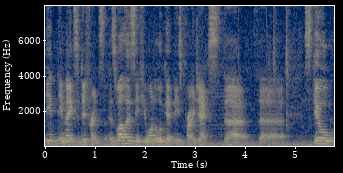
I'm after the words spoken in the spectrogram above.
it, it makes a difference. As well as if you want to look at these projects, the the Skill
